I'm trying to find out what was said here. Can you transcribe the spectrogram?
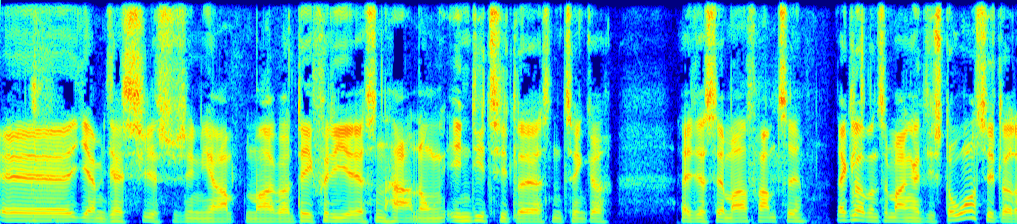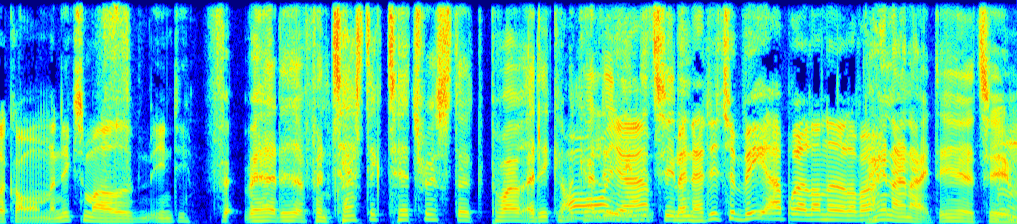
Øh, jamen, jeg, jeg synes egentlig, jeg ramte den meget godt. Det er ikke, fordi jeg sådan har nogle indie-titler, jeg sådan tænker, at jeg ser meget frem til. Jeg glæder mig til mange af de store titler, der kommer, men ikke så meget indie. F- hvad er det hedder? Fantastic Tetris? Der er på vej? Er det, kan man kalde det en indie titel? men er det til VR-brillerne, eller hvad? Nej, nej, nej. Det er til... Mm.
